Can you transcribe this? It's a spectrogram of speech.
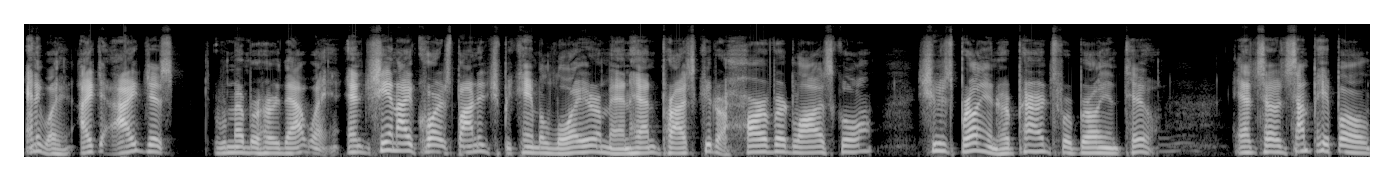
anyway, I, I just remember her that way. And she and I corresponded. She became a lawyer, a Manhattan prosecutor, Harvard Law School. She was brilliant. Her parents were brilliant too. And so some people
